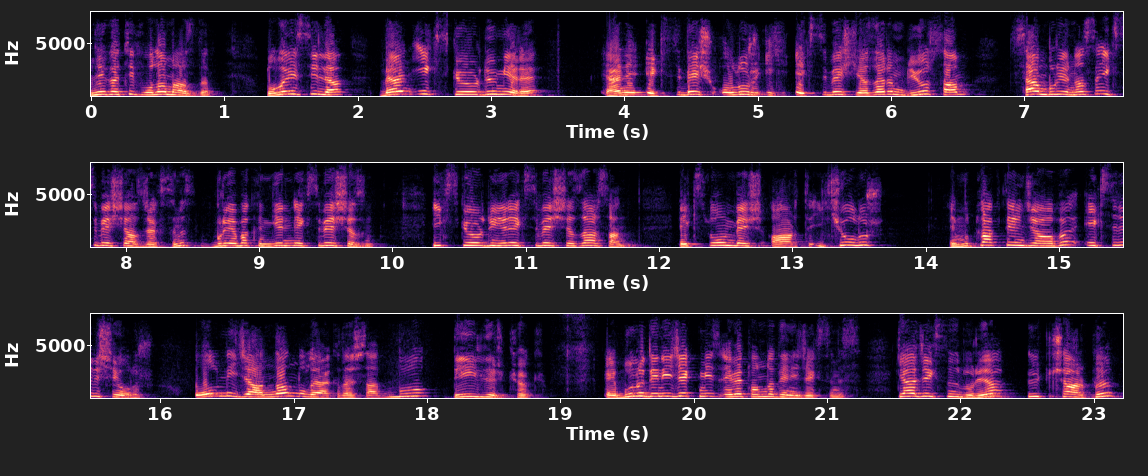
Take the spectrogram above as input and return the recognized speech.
negatif olamazdı. Dolayısıyla ben x gördüğüm yere yani eksi 5 olur, eksi 5 yazarım diyorsam sen buraya nasıl eksi 5 yazacaksınız? Buraya bakın gelin eksi 5 yazın. x gördüğün yere eksi 5 yazarsan eksi 15 artı 2 olur. E, mutlak değerin cevabı eksili bir şey olur. Olmayacağından dolayı arkadaşlar bu değildir kök. E, bunu deneyecek miyiz? Evet onu da deneyeceksiniz. Geleceksiniz buraya 3 çarpı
